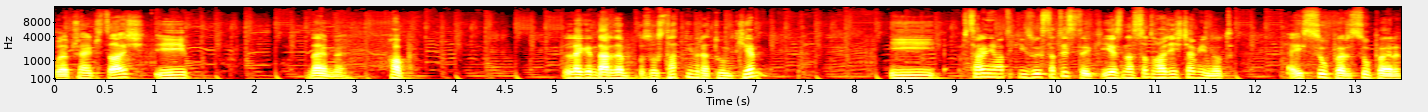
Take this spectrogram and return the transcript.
ulepszenie czy coś i dajmy. Hop. Legendarne z ostatnim ratunkiem i wcale nie ma takich złych statystyk jest na 120 minut. Ej, super, super.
